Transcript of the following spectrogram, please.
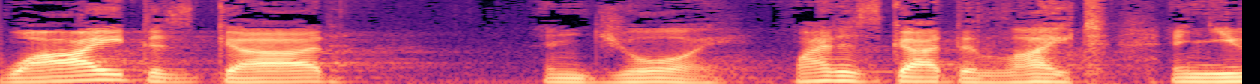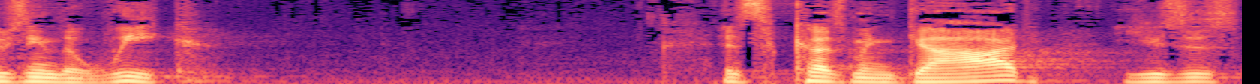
Why does God enjoy? Why does God delight in using the weak? It's because when God uses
